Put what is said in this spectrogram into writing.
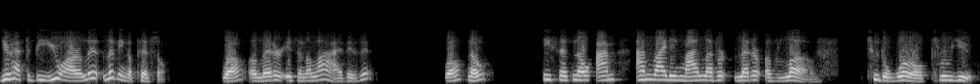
You have to be, you are a li- living epistle. Well, a letter isn't alive, is it? Well, no. He says, No, I'm, I'm writing my letter of love to the world through you.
